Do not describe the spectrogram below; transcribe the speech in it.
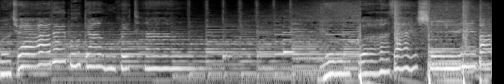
我绝对不敢回答。如果在十八，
